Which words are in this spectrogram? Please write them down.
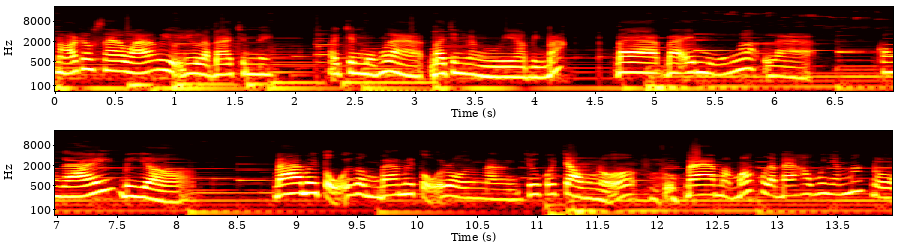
Nói theo xa quá ví dụ như là ba trinh đi. Ba trinh muốn là ba trinh là người à, miền bắc. Ba ba em muốn là con gái bây giờ 30 tuổi gần 30 tuổi rồi mà chưa có chồng nữa. Ba mà mất là ba không có nhắm mắt được.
